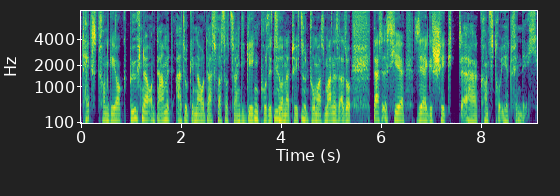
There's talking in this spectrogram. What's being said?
Text von Georg Büchner und damit also genau das, was sozusagen die Gegenposition mhm. natürlich zu Thomas Mann ist. Also das ist hier sehr geschickt äh, konstruiert, finde ich.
